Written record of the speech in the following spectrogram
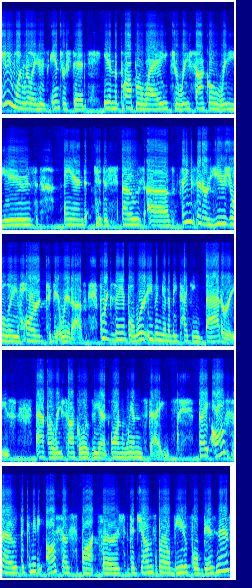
anyone really who's interested in the proper way to recycle, reuse, and to dispose of things that are usually hard to get rid of. For example, we're even going to be taking batteries at our recycle event on Wednesday. They also, the committee also sponsors the Jonesboro Beautiful Business.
